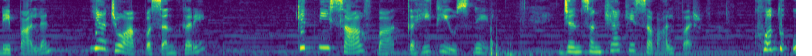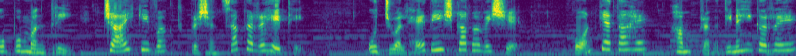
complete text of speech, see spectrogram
नेपालन, या जो आप पसंद करें। कितनी साफ़ बात कही थी उसने जनसंख्या के सवाल पर। खुद उप मंत्री चाय के वक्त प्रशंसा कर रहे थे। उज्जवल है देश का भविष्य। कौन कहता है, हम प्रगति नहीं कर रहे,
